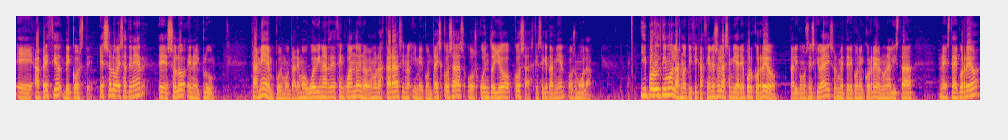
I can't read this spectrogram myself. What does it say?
eh, a precio de coste. Eso lo vais a tener eh, solo en el club. También, pues montaremos webinars de vez en cuando y nos vemos las caras y, y me contáis cosas, os cuento yo cosas, que sé que también os mola. Y por último, las notificaciones os las enviaré por correo. Tal y como os inscribáis, os meteré con el correo en una lista, una lista de correo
